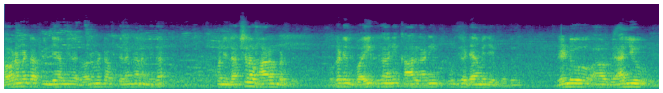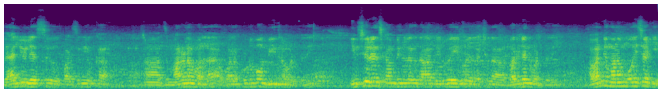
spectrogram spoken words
గవర్నమెంట్ ఆఫ్ ఇండియా మీద గవర్నమెంట్ ఆఫ్ తెలంగాణ మీద కొన్ని లక్షల భారం పడుతుంది. ఒకటి బైక్ కానీ కార్ కానీ పూర్తిగా డ్యామేజ్ అయిపోతుంది. రెండు ఆ వాల్యూ వాల్యూలెస్ పర్సన్ యొక్క మరణం వల్ల వాళ్ళ కుటుంబం బీదిన పడుతుంది. ఇన్సూరెన్స్ కంపెనీలకు దాదాపు ఇరవై ఇరవై లక్షల బర్డెన్ పడుతుంది. అవన్నీ మనం మోసేటి.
